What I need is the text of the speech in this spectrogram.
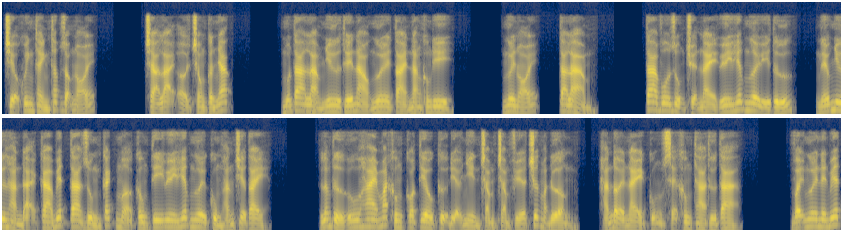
Triệu khinh thành thấp giọng nói. Trả lại ở trong cân nhắc. Muốn ta làm như thế nào ngươi tài năng không đi? Ngươi nói, ta làm. Ta vô dụng chuyện này uy hiếp ngươi ý tứ, nếu như hàn đại ca biết ta dùng cách mở công ty uy hiếp ngươi cùng hắn chia tay. Lâm tử u hai mắt không có tiêu cự địa nhìn chằm chằm phía trước mặt đường, hắn đời này cũng sẽ không tha thứ ta vậy ngươi nên biết,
